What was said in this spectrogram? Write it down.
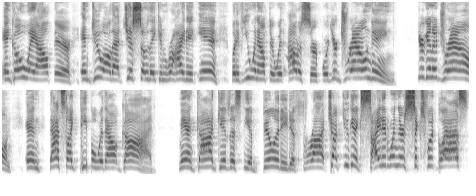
And go way out there and do all that just so they can ride it in. But if you went out there without a surfboard, you're drowning. You're going to drown. And that's like people without God. Man, God gives us the ability to thrive. Chuck, you get excited when there's six foot glass?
